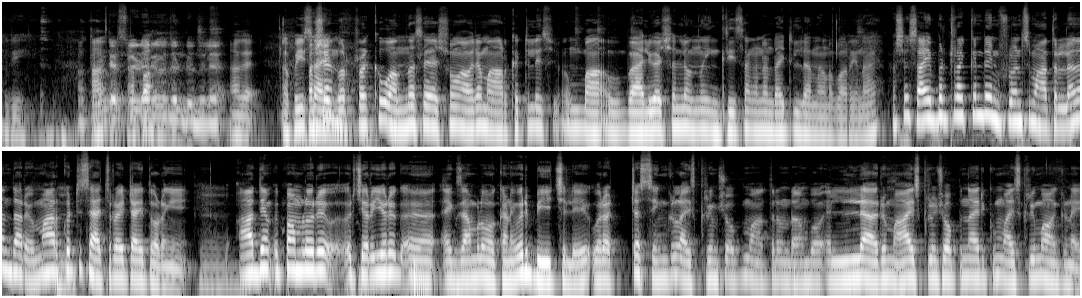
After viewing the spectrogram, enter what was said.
ശരി. അതെ. അപ്പോൾ ഈ സൈബർ ട്രക്ക് വന്ന ശേഷം അവരെ മാർക്കറ്റിൽ വാല്യുവേഷനിൽ ഒന്നും ഇൻക്രീസ് അങ്ങനെ ഉണ്ടായിട്ടില്ല എന്നാണ് പറയുന്നത് പക്ഷെ സൈബർ ട്രക്കിന്റെ ഇൻഫ്ലുവൻസ് മാത്രമല്ല എന്താ പറയുക മാർക്കറ്റ് സാച്ചുറേറ്റ് ആയി തുടങ്ങി. ആദ്യം ഇപ്പം നമ്മളൊരു ഒരു ചെറിയൊരു എക്സാമ്പിൾ നോക്കുകയാണെങ്കിൽ ഒരു ബീച്ചിൽ ഒരൊറ്റ സിംഗിൾ ഐസ്ക്രീം ഷോപ്പ് മാത്രം ഉണ്ടാകുമ്പോൾ എല്ലാവരും ആ ഐസ്ക്രീം ഷോപ്പിൽ നിന്നായിരിക്കും ഐസ്ക്രീം വാങ്ങിക്കണേ.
